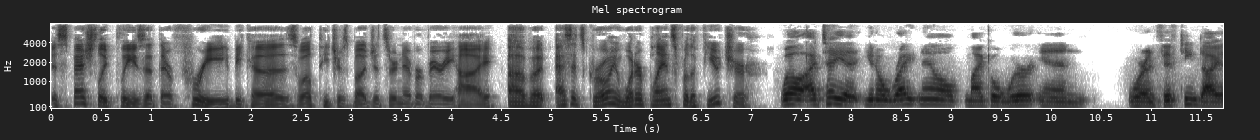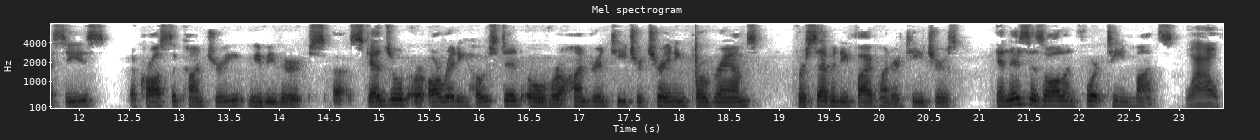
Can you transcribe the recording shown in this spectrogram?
especially pleased that they're free because, well, teachers' budgets are never very high. Uh, but as it's growing, what are plans for the future? Well, I tell you, you know, right now, Michael, we're in we're in 15 dioceses across the country. We've either uh, scheduled or already hosted over 100 teacher training programs for 7,500 teachers. And this is all in 14 months. Wow.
